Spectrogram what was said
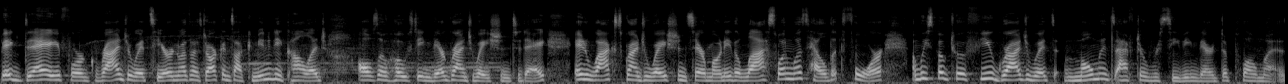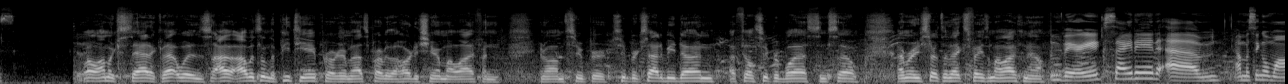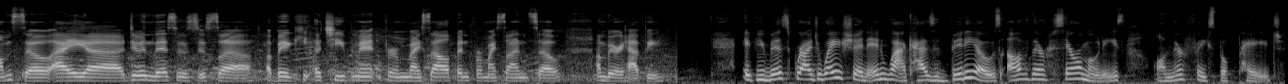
Big day for graduates here. Northwest Arkansas Community College also hosting their graduation today. NWACC's graduation ceremony, the last one was held at 4, and we spoke to a few graduates moments after receiving their diplomas. Well, I'm ecstatic. That was I, I, was in the PTA program. That's probably the hardest year of my life, and you know I'm super super excited to be done. I feel super blessed, and so I'm ready to start the next phase of my life now. I'm very excited. Um, I'm a single mom, so I uh, doing this is just a, a big achievement for myself and for my son. So I'm very happy. If you missed graduation, NWACC has videos of their ceremonies on their Facebook page.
